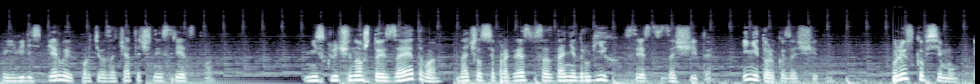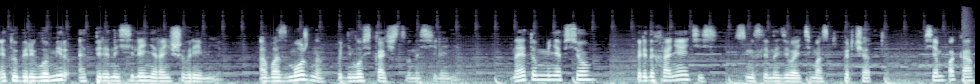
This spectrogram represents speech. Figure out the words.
Появились первые противозачаточные средства, не исключено, что из-за этого начался прогресс в создании других средств защиты, и не только защиты. Плюс ко всему, это уберегло мир от перенаселения раньше времени, а возможно, поднялось качество населения. На этом у меня все. Предохраняйтесь, в смысле надевайте маски и перчатки. Всем пока!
